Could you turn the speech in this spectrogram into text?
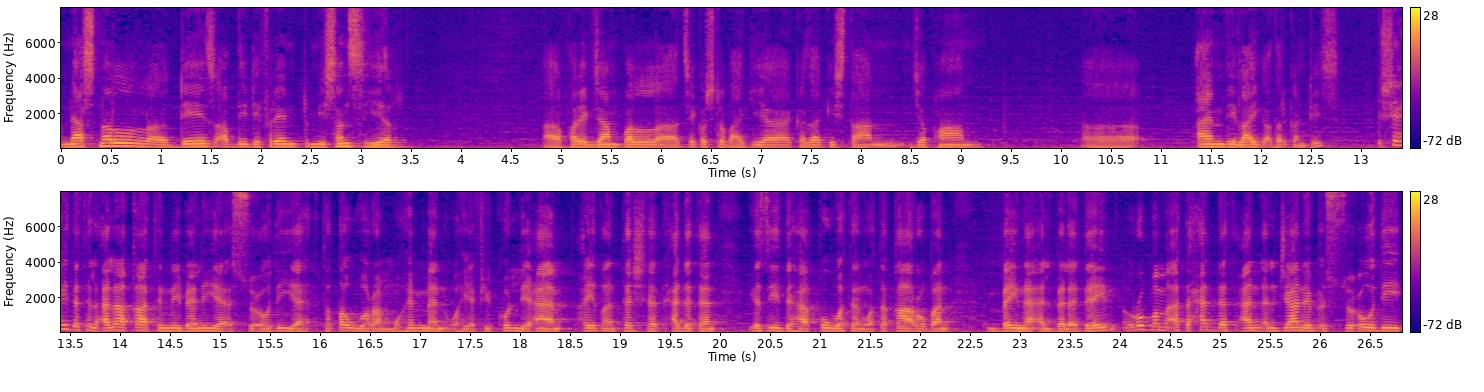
national days of the different missions here. Uh, for example, uh, Czechoslovakia, Kazakhstan, Japan, uh, and the like other countries. شهدت العلاقات النيبالية السعودية تطورا مهما وهي في كل عام أيضا تشهد حدثا يزيدها قوة وتقاربا بين البلدين. ربما أتحدث عن الجانب السعودي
